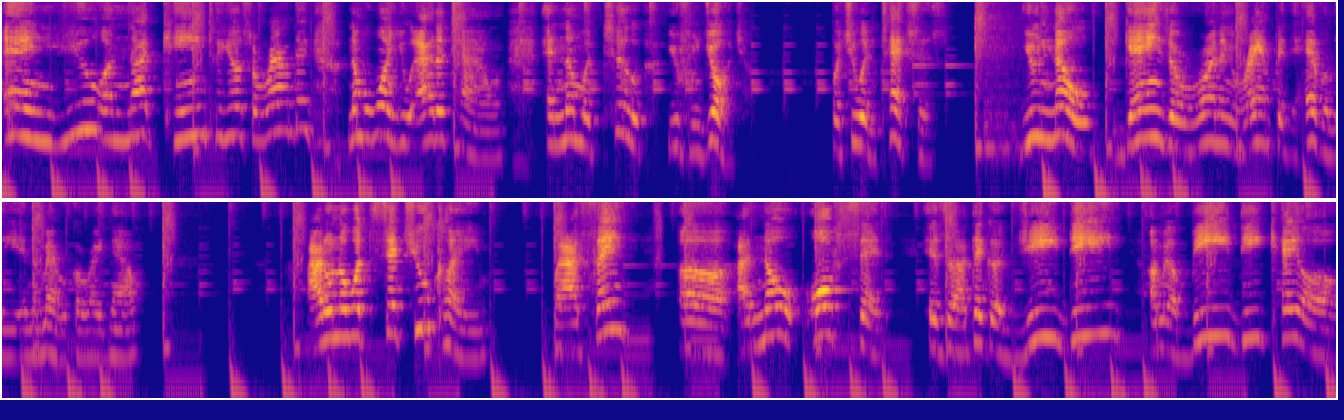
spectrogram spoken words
And you are not keen to your surroundings. Number one, you out of town, and number two, you from Georgia, but you in Texas. You know gangs are running rampant heavily in America right now. I don't know what set you claim, but I think uh, I know Offset is uh, I think a GD, I mean a BDK or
